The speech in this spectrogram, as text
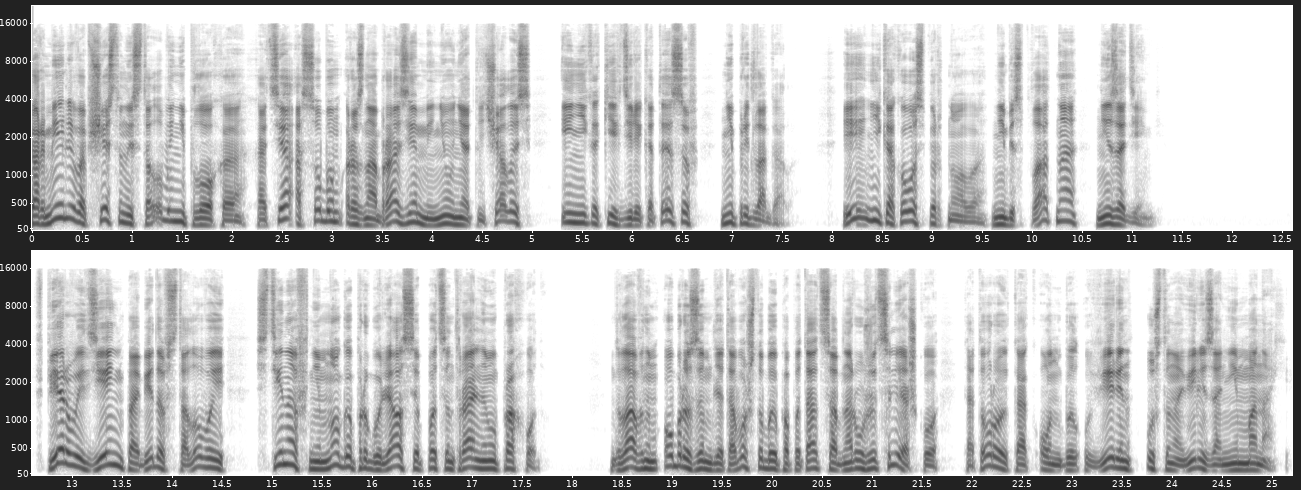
Кормили в общественной столовой неплохо, хотя особым разнообразием меню не отличалось и никаких деликатесов не предлагало. И никакого спиртного, ни бесплатно, ни за деньги. В первый день, пообедав в столовой, Стинов немного прогулялся по центральному проходу. Главным образом для того, чтобы попытаться обнаружить слежку, которую, как он был уверен, установили за ним монахи.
